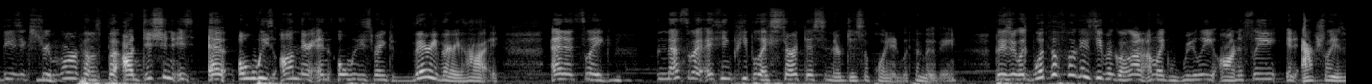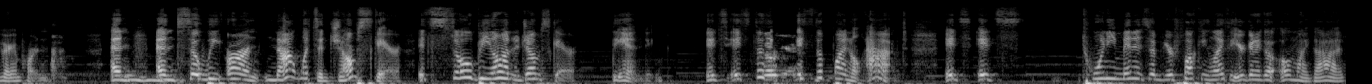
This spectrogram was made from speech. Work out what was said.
these extreme horror films, but Audition is uh, always on there and always ranked very, very high. And it's like And that's why I think people they start this and they're disappointed with the movie because they're like, "What the fuck is even going on?" I'm like, really, honestly, it actually is very important. And mm-hmm. and so we earn not what's a jump scare. It's so beyond a jump scare. The ending. It's it's the Oh, yeah. it's the final act. It's it's 20 minutes of your fucking life that you're gonna go, oh my god,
